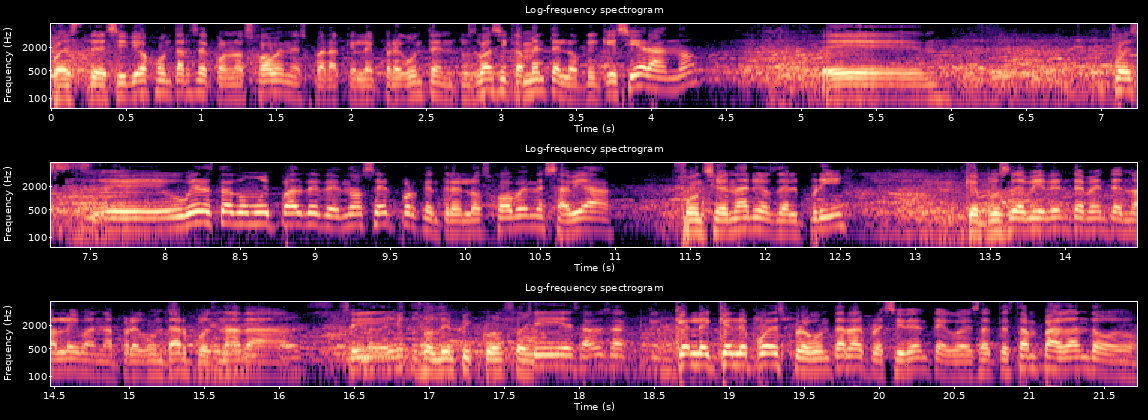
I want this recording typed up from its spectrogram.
pues decidió juntarse con los jóvenes para que le pregunten pues básicamente lo que quisieran, ¿no? Eh, pues eh, hubiera estado muy padre de no ser porque entre los jóvenes había funcionarios del PRI que pues evidentemente no le iban a preguntar pues nada. Sí, Medallistas olímpicos. sí ¿sabes? O sea, ¿qué, le, ¿Qué le puedes preguntar al presidente, güey? O sea, te están pagando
